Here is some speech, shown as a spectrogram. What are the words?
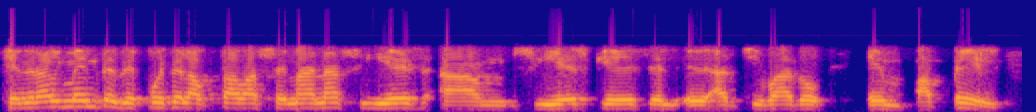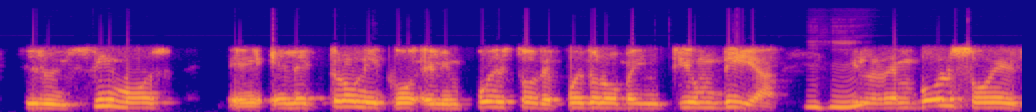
Generalmente después de la octava semana, si es, am, si es que es el, el archivado en papel. Si lo hicimos eh, electrónico, el impuesto después de los 21 días. Si el reembolso es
